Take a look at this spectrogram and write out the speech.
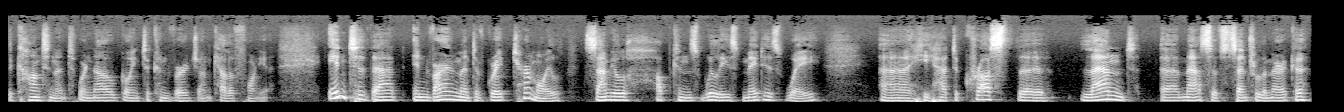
the continent were now going to converge on California. Into that environment of great turmoil, Samuel Hopkins Willies made his way uh, he had to cross the land uh, mass of Central America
